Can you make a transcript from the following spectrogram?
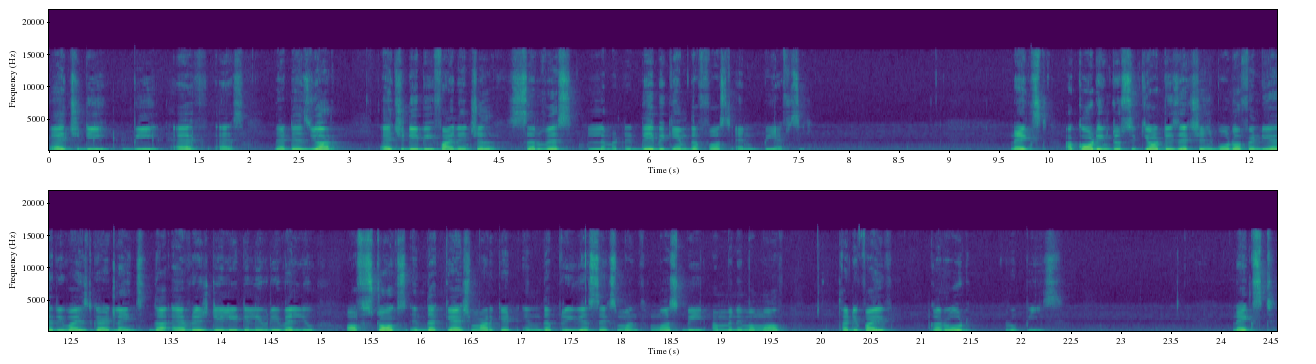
HDBFS. That is your HDB Financial Service Limited. They became the first NBFC. Next, according to Securities Exchange Board of India revised guidelines, the average daily delivery value of stocks in the cash market in the previous 6 months must be a minimum of 35 crore rupees. Next,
